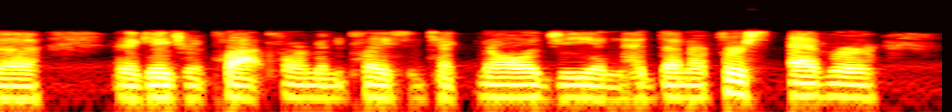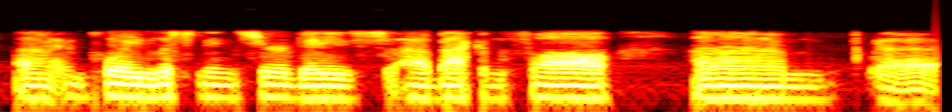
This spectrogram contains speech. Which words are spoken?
uh, an engagement platform into place in technology and had done our first ever uh, employee listening surveys uh, back in the fall um, uh,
